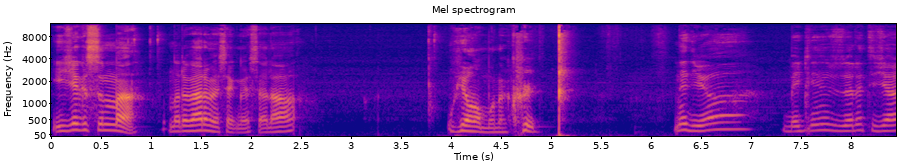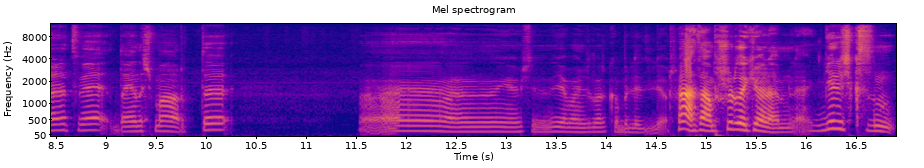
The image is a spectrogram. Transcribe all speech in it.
Yiyecek ısınma. Bunları vermesek mesela. Uya amına koy. Ne diyor? Beklediğiniz üzere ticaret ve dayanışma arttı. Aa, Yabancılar kabul ediliyor. Ha tamam şuradaki önemli. Giriş kısım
